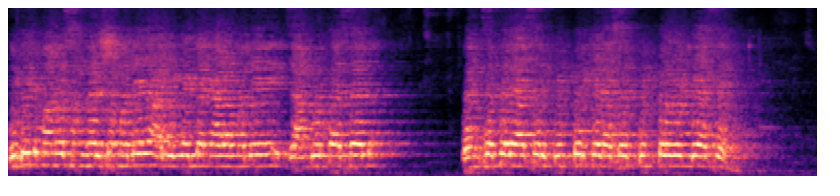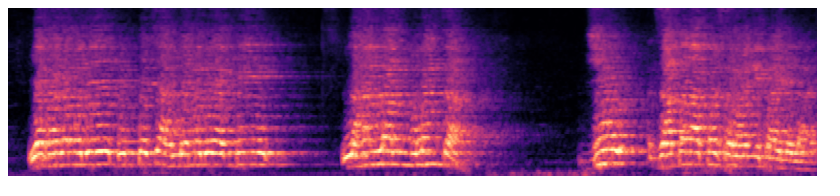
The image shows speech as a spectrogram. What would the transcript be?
बिबट मानव संघर्षामध्ये अलीकडल्या काळामध्ये जांभूळ असेल पंचतळे असेल पिंपळखेड असेल पिंपळवंडी असेल. या भागामध्ये बिबट्याच्या हल्ल्यामध्ये अगदी लहान लहान मुलांचा जीव जाताना आपण सर्वांनी पाहिलेला आहे.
